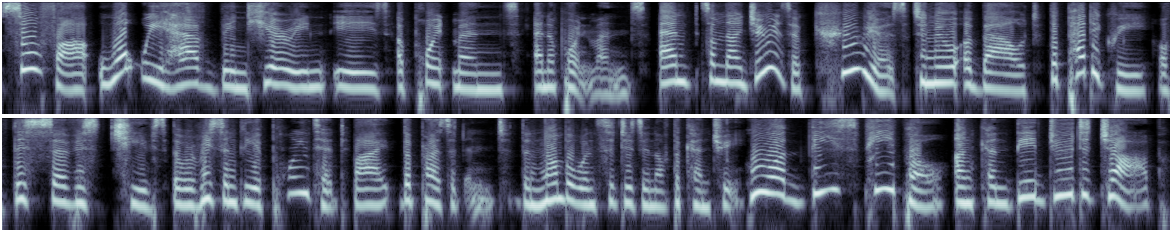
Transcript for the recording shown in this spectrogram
So far, what we have been hearing is appointments and appointments. And some Nigerians are curious to know about the pedigree of these service chiefs that were recently appointed by the president, the number one citizen of the country. Who are these people and can they do the job?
